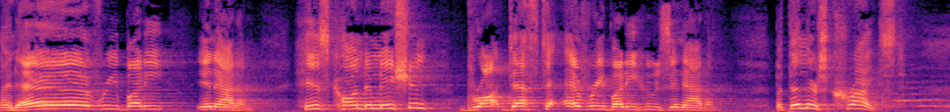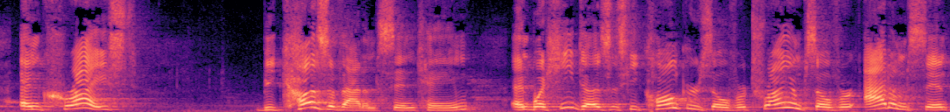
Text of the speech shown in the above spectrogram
and everybody in Adam. His condemnation brought death to everybody who's in Adam. But then there's Christ. And Christ, because of Adam's sin, came. And what he does is he conquers over, triumphs over Adam's sin,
